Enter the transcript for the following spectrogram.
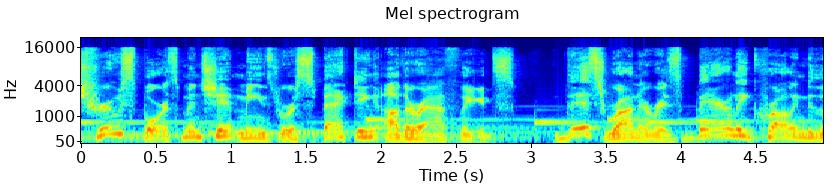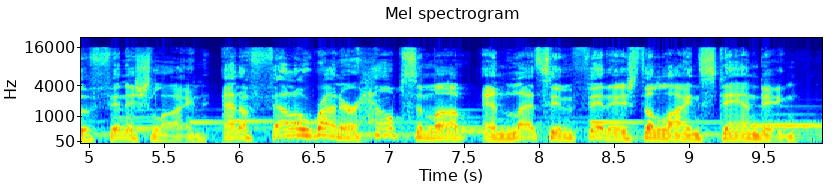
True sportsmanship means respecting other athletes. This runner is barely crawling to the finish line, and a fellow runner helps him up and lets him finish the line standing.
